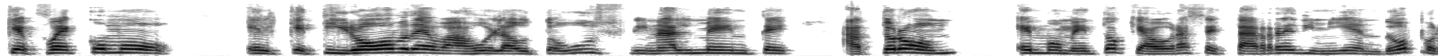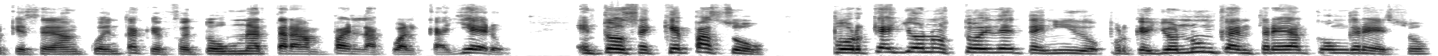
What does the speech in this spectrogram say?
Que fue como el que tiró debajo el autobús finalmente a Trump en momentos que ahora se está redimiendo porque se dan cuenta que fue toda una trampa en la cual cayeron. Entonces, ¿qué pasó? ¿Por qué yo no estoy detenido? Porque yo nunca entré al Congreso.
